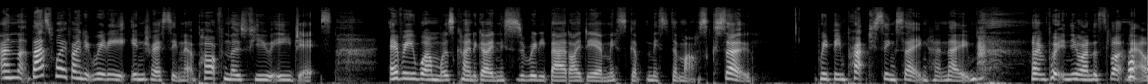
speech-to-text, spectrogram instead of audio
and that's why I find it really interesting that apart from those few Egypts, everyone was kind of going, this is a really bad idea, Mr. Musk. So we've been practicing saying her name. I'm putting you on the spot now.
